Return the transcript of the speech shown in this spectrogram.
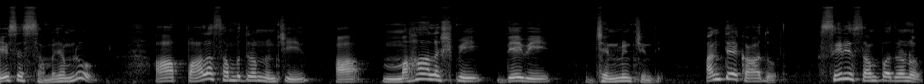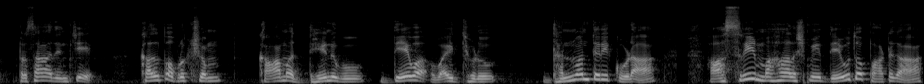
చేసే సమయంలో ఆ పాల సముద్రం నుంచి ఆ మహాలక్ష్మి దేవి జన్మించింది. అంతేకాదు సిరి సంపదలను ప్రసాదించే కల్పవృక్షం కామధేనువు దేవ వైద్యుడు. ధన్వంతరి కూడా ఆ శ్రీ మహాలక్ష్మి దేవుతో పాటుగా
